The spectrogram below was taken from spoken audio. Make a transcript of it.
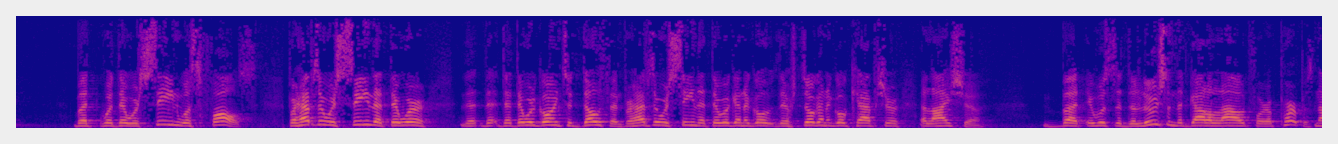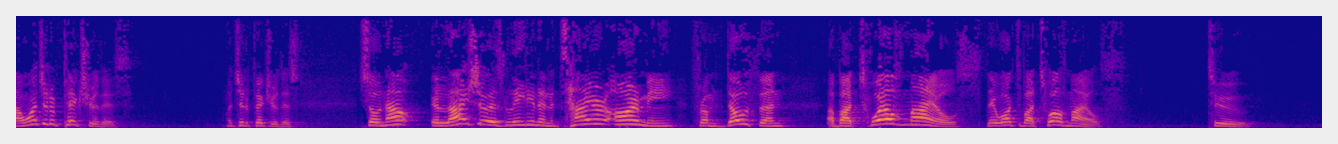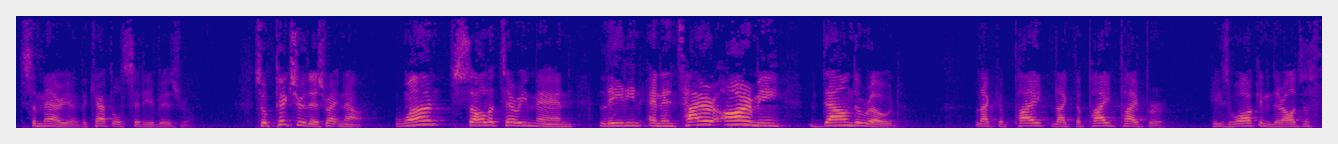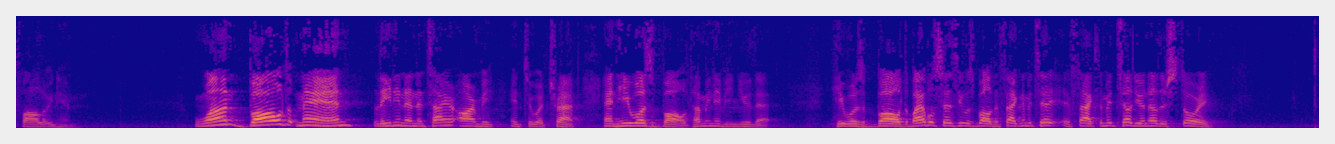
but what they were seeing was false. Perhaps they were seeing that they were that, that, that they were going to Dothan. Perhaps they were seeing that they were going to go. They're still going to go capture Elisha, but it was the delusion that God allowed for a purpose. Now I want you to picture this. I want you to picture this. So now Elisha is leading an entire army from Dothan about 12 miles. They walked about 12 miles to Samaria, the capital city of Israel. So picture this right now. One solitary man leading an entire army down the road, like a pipe, like the Pied Piper. He's walking, they're all just following him. One bald man leading an entire army into a trap. And he was bald. How many of you knew that? He was bald. The Bible says he was bald. In fact, let me tell in fact, let me tell you another story.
